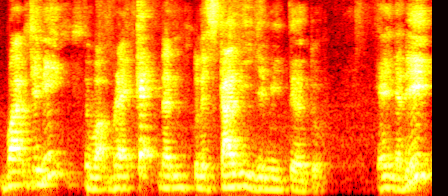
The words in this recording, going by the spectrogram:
buat macam ni kita buat bracket dan tulis sekali je meter tu. Okay, jadi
